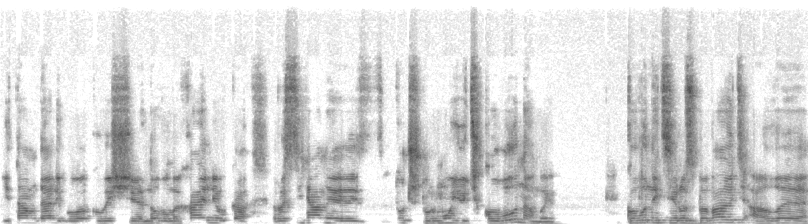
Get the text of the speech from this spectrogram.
і там далі була коли ще Новомихайлівка. Росіяни тут штурмують колонами. Колони ці розбивають, але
